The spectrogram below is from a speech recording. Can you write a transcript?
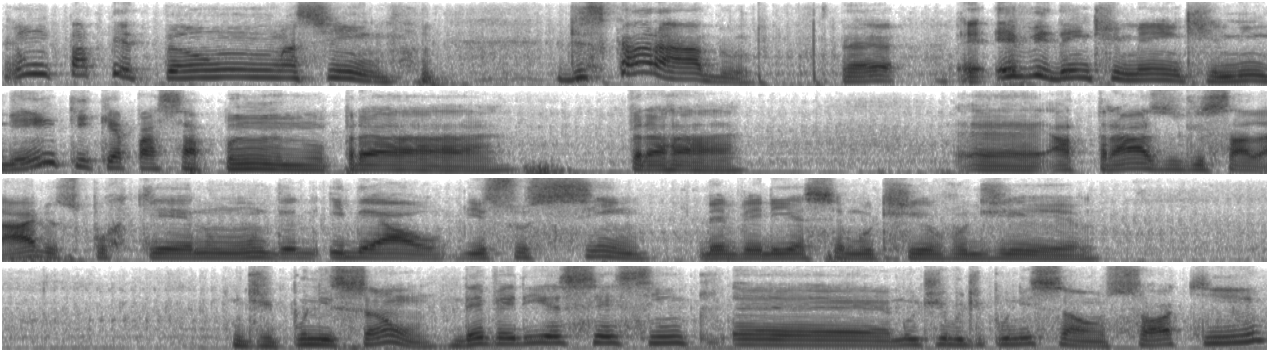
É um tapetão, assim, descarado. Né? É, evidentemente, ninguém que quer passar pano para é, atrasos de salários, porque no mundo ideal isso sim deveria ser motivo de, de punição, deveria ser sim é, motivo de punição. Só que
